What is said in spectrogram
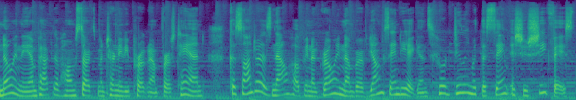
Knowing the impact of Homestart's maternity program firsthand, Cassandra is now helping a growing number of young San Diegans who are dealing with the same issues she faced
